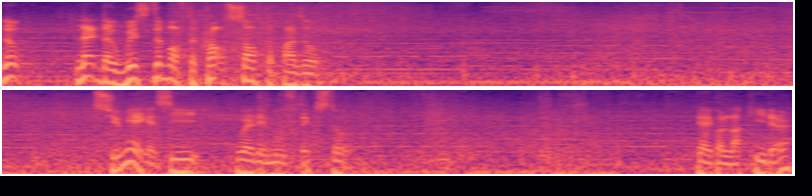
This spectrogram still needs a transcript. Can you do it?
Look, let the wisdom of the crowd solve the puzzle. Assuming I can see where they move next though. Okay, I got lucky there.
